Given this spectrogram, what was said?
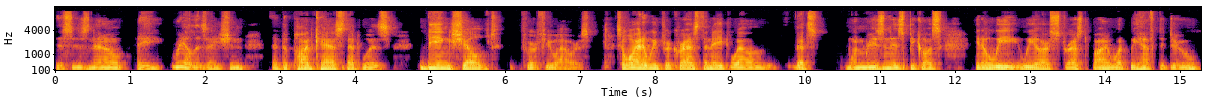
This is now a realization that the podcast that was being shelved for a few hours. So why do we procrastinate? Well, that's one reason is because you know we we are stressed by what we have to do.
